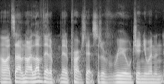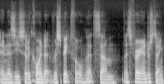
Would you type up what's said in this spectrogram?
Oh, it's um, no, I love that that approach, that sort of real, genuine, and, and as you sort of coined it, respectful. That's um, that's very interesting.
